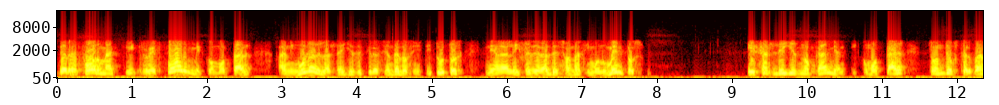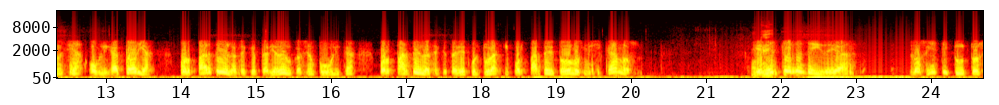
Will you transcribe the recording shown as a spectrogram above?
de reforma, que reforme como tal a ninguna de las leyes de creación de los institutos ni a la Ley Federal de Zonas y Monumentos. Esas leyes no cambian y como tal son de observancia obligatoria por parte de la Secretaría de Educación Pública, por parte de la Secretaría de Cultura y por parte de todos los mexicanos. En este orden de ideas, los institutos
